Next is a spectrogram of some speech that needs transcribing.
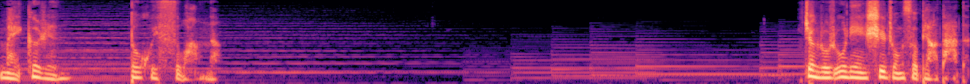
每个人都会死亡呢？正如入殓诗中所表达的。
